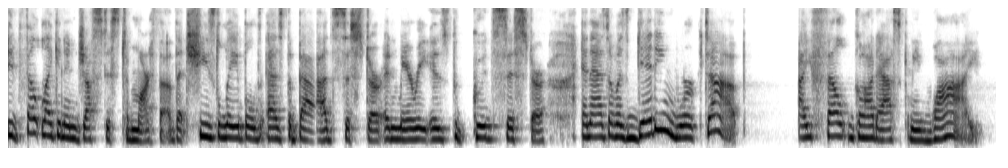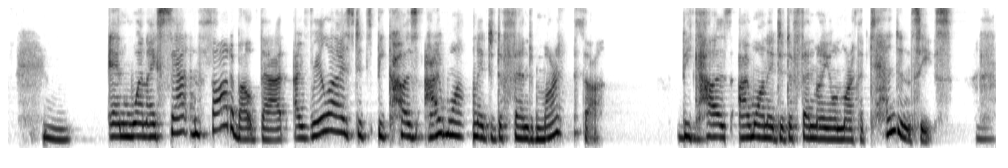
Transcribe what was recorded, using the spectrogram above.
it felt like an injustice to Martha that she's labeled as the bad sister and Mary is the good sister. And as I was getting worked up, I felt God ask me why. Hmm. And when I sat and thought about that, I realized it's because I wanted to defend Martha because I wanted to defend my own Martha tendencies. Mm.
